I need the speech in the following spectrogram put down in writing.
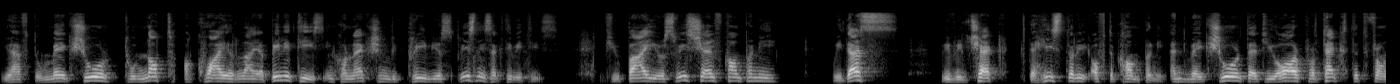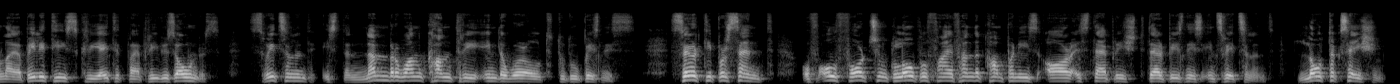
you have to make sure to not acquire liabilities in connection with previous business activities. If you buy your Swiss shelf company with us, we will check the history of the company and make sure that you are protected from liabilities created by previous owners. Switzerland is the number one country in the world to do business. 30% of all Fortune Global 500 companies are established their business in Switzerland. Low taxation,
